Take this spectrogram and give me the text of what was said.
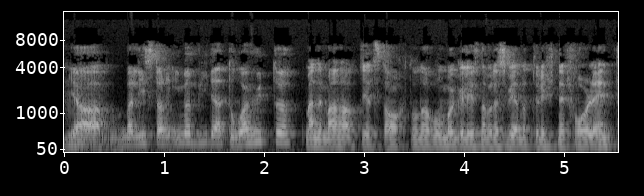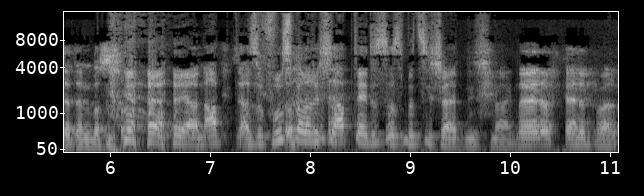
Ja, man liest auch immer wieder Torhüter. Ich meine, man hat jetzt auch Donnarumma gelesen, aber das wäre natürlich eine Vollente, denn was soll Ja, ein Update, also fußballerisches Update ist das mit Sicherheit nicht, nein. Nein, auf keinen Fall.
